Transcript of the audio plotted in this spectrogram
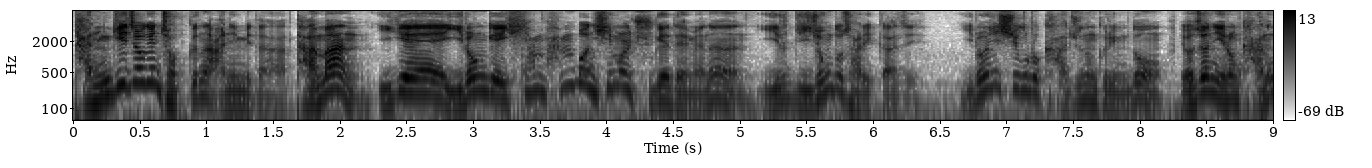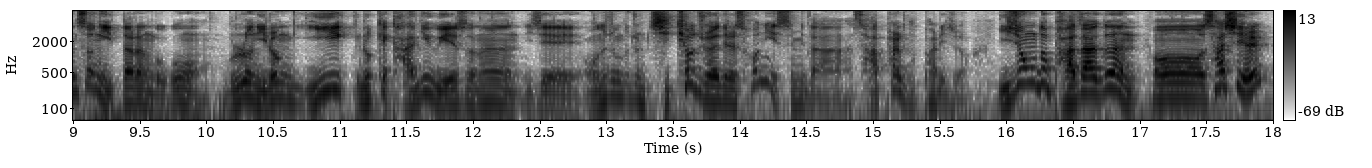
단기적인 접근은 아닙니다. 다만 이게 이런 게 한번 힘을 주게 되면은 이, 이 정도 자리까지 이런 식으로 가주는 그림도 여전히 이런 가능성이 있다는 거고 물론 이런 이 이렇게 가기 위해서는 이제 어느 정도 좀 지켜줘야 될 선이 있습니다. 4898이죠. 이 정도 바닥은 어 사실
